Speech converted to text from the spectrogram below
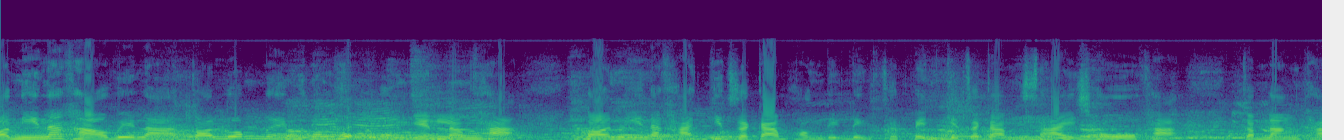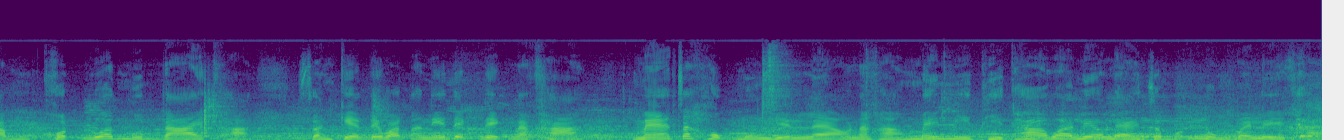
ตอนนี้นะคะเวลาก็ล่วงเลยมาถึง6โมงเย็นแล้วค่ะ ตอนนี้นะคะกิจกรรมของเด็กๆ จะเป็นกิจกรรมทรายโชว์ค่ะกำลังทำขดลวดหมุนได้ค่ะ สังเกตได้ว่าตอนนี้เด็กๆนะคะ แม้จะ6โมงเย็นแล้วนะคะ ไม่มีทีท่าว่าเรี่ยวแรงจะหมดลงไปเลยค่ะ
